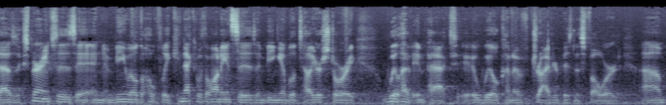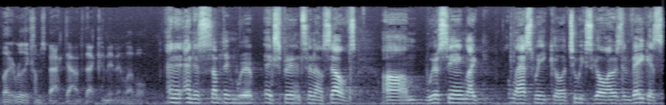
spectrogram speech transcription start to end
those experiences and, and being able to hopefully connect with audiences and being able to tell your story will have impact. It will kind of drive your business forward, um, but it really comes back down to that commitment level. And, and it's something we're experiencing ourselves. Um, we're seeing, like last week or two weeks ago, I was in Vegas,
